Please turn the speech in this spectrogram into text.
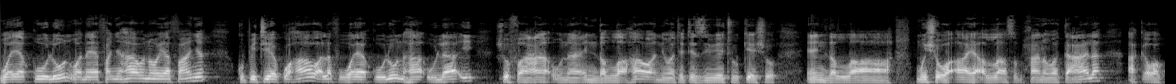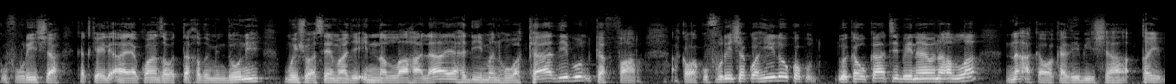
wayaqulun wanayafanya hayo wanaoyafanya kupitia kwa hao alafu wayaqulun haulai shufaauna inda Allah hawa ni watetezi wetu kesho inda Allah mwisho wa aya Allah subhanahu wa ta'ala akawakufurisha katika ile aya kwanza watakhadhu min duni. Mwisho asemaje? Inna Allah la yahdi man huwa kadhibun kaffar. Akawakufurisha kwa hilo kwa kuweka ukati baina yao na Allah na akawakadhibisha. Tayib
